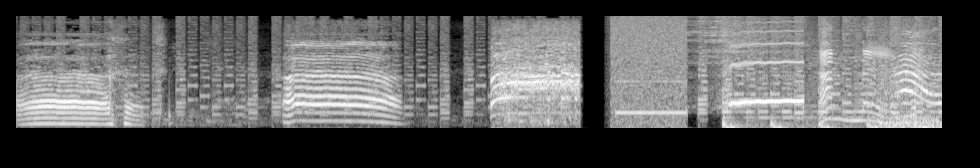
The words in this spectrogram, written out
Ah. ah. ah. ah! And man. Ah.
